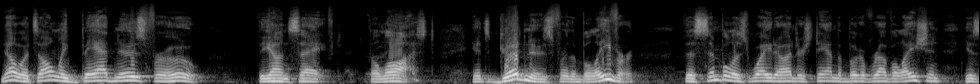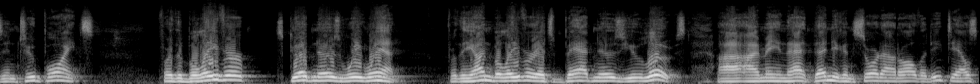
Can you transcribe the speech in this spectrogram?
No, it's only bad news for who? The unsaved, the lost. It's good news for the believer. The simplest way to understand the book of Revelation is in two points. For the believer, it's good news, we win. For the unbeliever, it's bad news, you lose. Uh, I mean, that then you can sort out all the details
